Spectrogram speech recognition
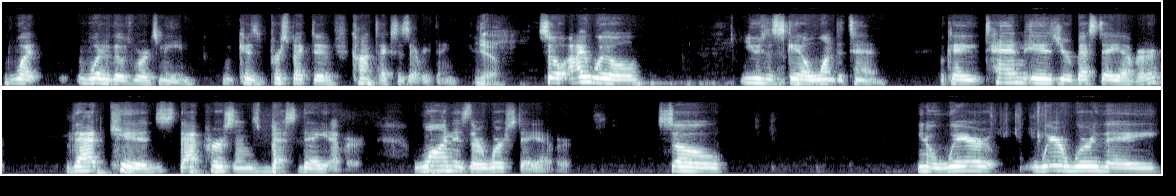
what what do those words mean? Because perspective context is everything. Yeah. So i will use a scale 1 to 10 okay? 10 is your best day ever. That kid's that person's best day ever. 1 is their worst day ever. So you know where where were they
